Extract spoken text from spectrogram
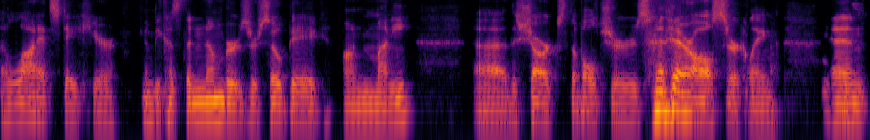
a lot at stake here, and because the numbers are so big on money, uh, the sharks, the vultures, they're all circling, and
